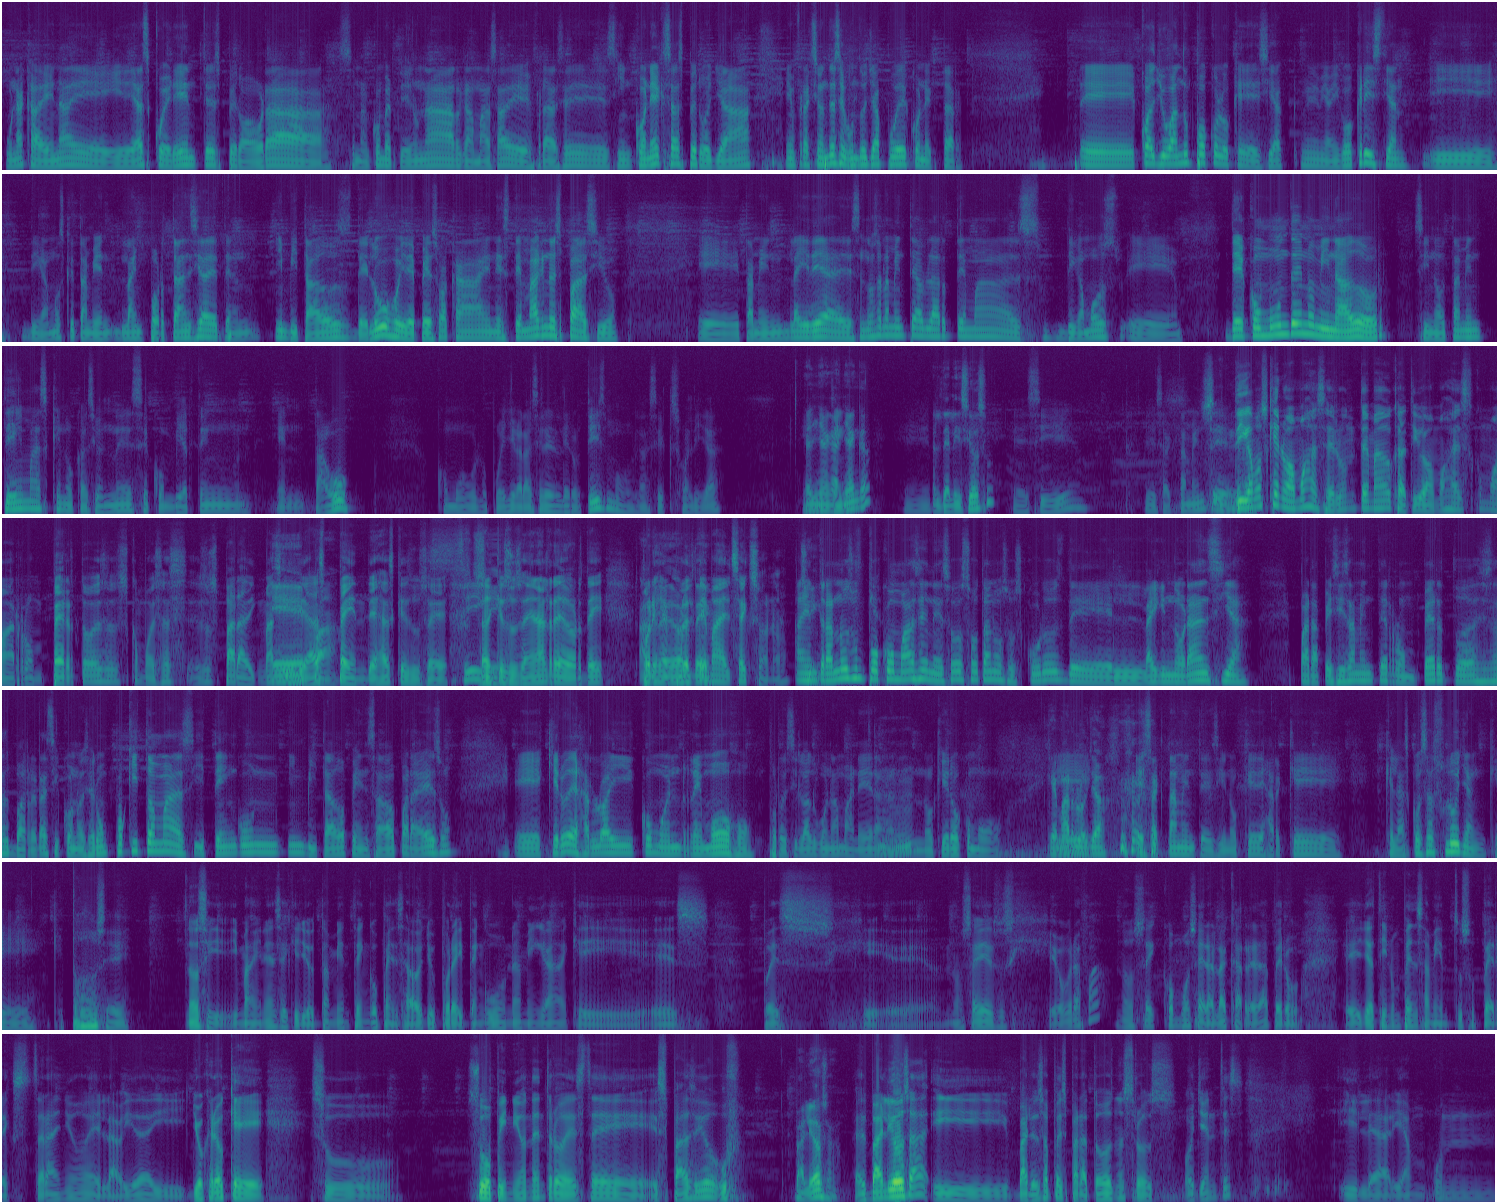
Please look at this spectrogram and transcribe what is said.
una cadena de ideas coherentes, pero ahora se me han convertido en una argamasa de frases inconexas, pero ya en fracción de segundos ya pude conectar. Eh, coadyuvando un poco lo que decía eh, mi amigo Cristian y digamos que también la importancia de tener invitados de lujo y de peso acá en este magno espacio. Eh, también la idea es no solamente hablar temas, digamos, eh, de común denominador, sino también temas que en ocasiones se convierten en tabú, como lo puede llegar a ser el erotismo, la sexualidad. El Eh, ñanga ñanga, eh, el delicioso. eh, sí, exactamente. Sí, digamos que no vamos a hacer un tema educativo, vamos a es como a romper todos esos como esas esos paradigmas y ideas pendejas que sucede, Sí. o sea, que suceden alrededor de, por ejemplo, Alrededor el de- tema del sexo, ¿no? a Sí. entrarnos un poco más en esos sótanos oscuros de la ignorancia para precisamente romper todas esas barreras y conocer un poquito más. Y tengo un invitado pensado para eso. Eh, quiero dejarlo ahí como en remojo, por decirlo de alguna manera. No quiero como... Quemarlo eh, ya. Exactamente, sino que dejar que, que las cosas fluyan, que, que todo se dé. No, sí, imagínense que yo también tengo pensado, yo por ahí tengo una amiga que es, pues, ge- no sé, eso es geógrafa, no sé cómo será la carrera, pero ella tiene un pensamiento súper extraño de la vida y yo creo que su, su opinión dentro de este espacio, uf, Valiosa. es valiosa y valiosa pues para todos nuestros oyentes y le daría un,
